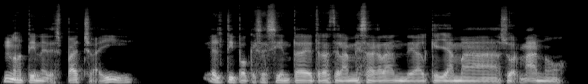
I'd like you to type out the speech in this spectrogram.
No tiene despacho ahí. El tipo que se sienta detrás de la mesa grande al que llama a su hermano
